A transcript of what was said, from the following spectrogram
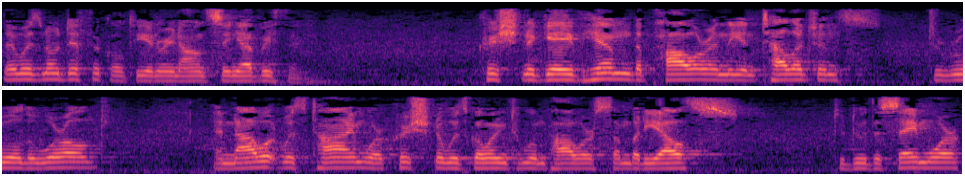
there was no difficulty in renouncing everything. Krishna gave him the power and the intelligence to rule the world. And now it was time where Krishna was going to empower somebody else to do the same work.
